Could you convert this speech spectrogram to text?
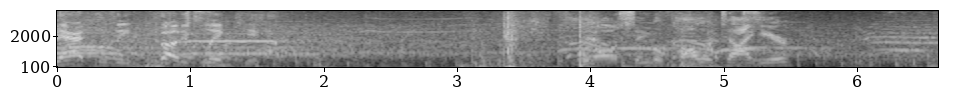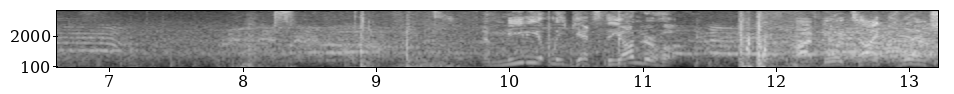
That was a thudding leg kick. Oh, single collar tie here. Immediately gets the underhook. All right, boy, tie clinch.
